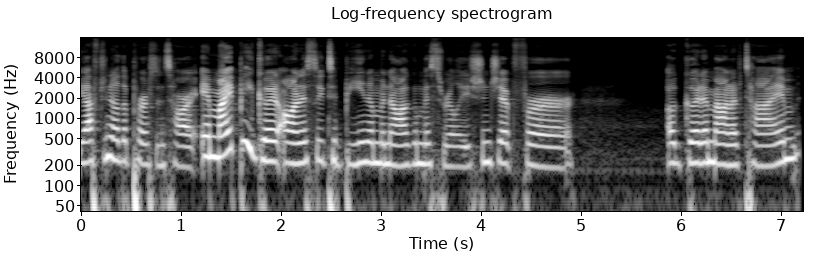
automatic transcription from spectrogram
you have to know the person's heart. It might be good, honestly, to be in a monogamous relationship for a good amount of time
